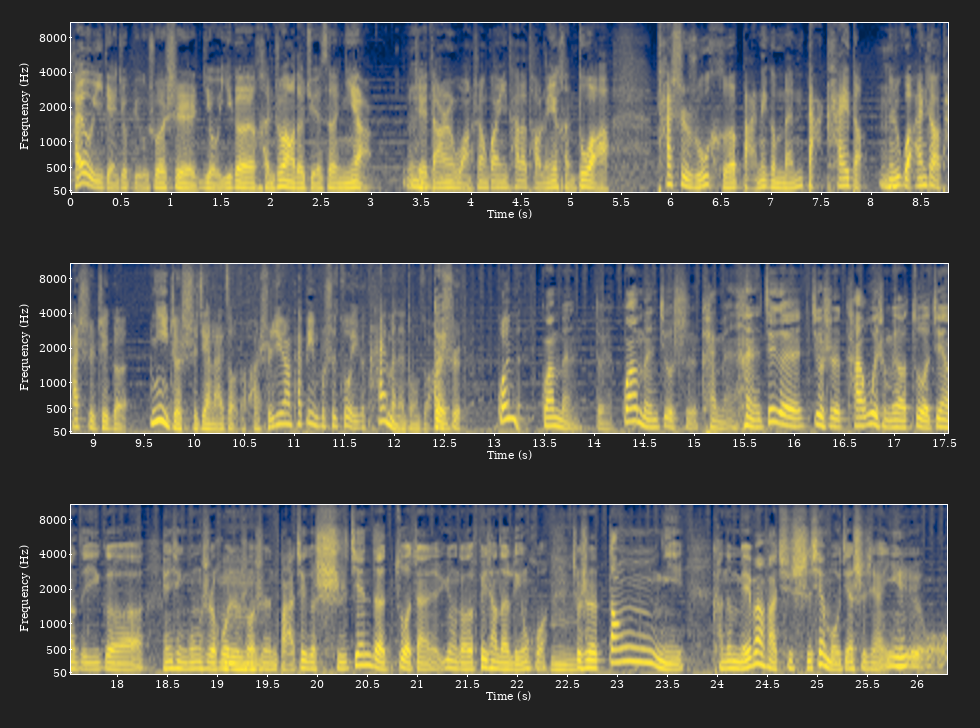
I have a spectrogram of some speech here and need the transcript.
还有一点，就比如说是有一个很重要的角色尼尔，这嗯当然网上关于他的讨论也很多啊。他是如何把那个门打开的？嗯那如果按照他是这个逆着时间来走的话，实际上他并不是做一个开门的动作，而是关门。关门，对，关门就是开门，这个就是他为什么要做这样子一个平行公式，或者说是把这个时间的作战用到的非常的灵活。嗯就是当你可能没办法去实现某件事情，因为我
